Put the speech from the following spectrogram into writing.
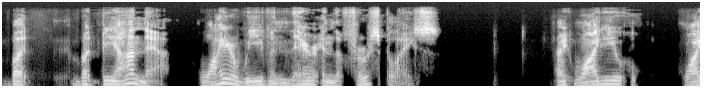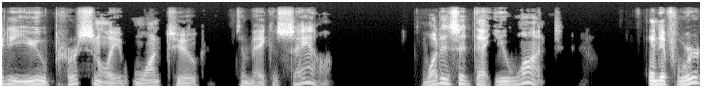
but but beyond that, why are we even there in the first place? Right? Why do you why do you personally want to to make a sale? What is it that you want? And if we're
